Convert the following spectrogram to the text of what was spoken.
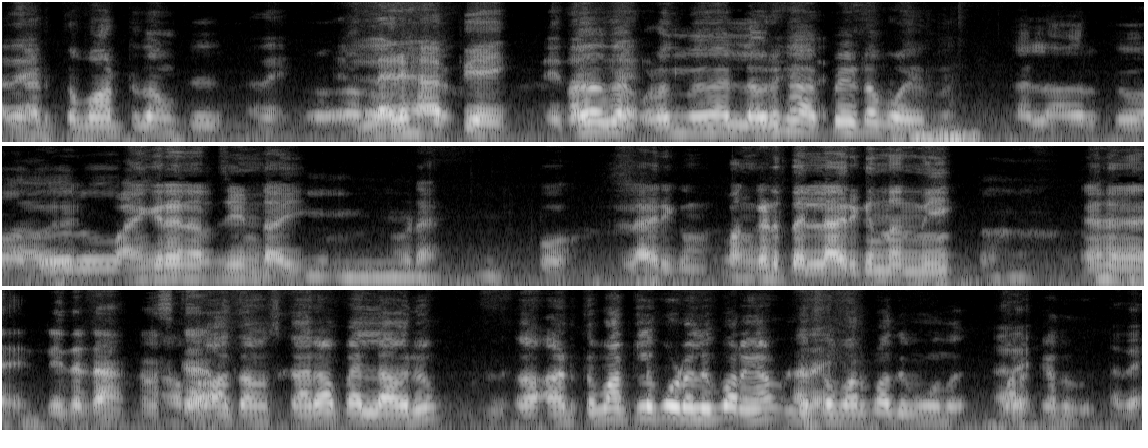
അതെ. അടുത്ത പാട്ട് നമുക്ക് എല്ലാരും ഹാപ്പി ആയി. അതെ അതെ. ഇവിടെ എല്ലാവരും ഹാപ്പി ആയിട്ടാ പോയത്. എല്ലാവർക്കും ഭയങ്കര എനർജി ഉണ്ടായി. ഇവിടെ. എല്ലാവർക്കും പങ്കെടുത്ത എല്ലാവർക്കും നന്ദി. രീതേട്ടാ നമസ്കാരം. നമസ്കാരം. അപ്പൊ എല്ലാവരും അടുത്ത പാട്ടിൽ കൂടുതൽ പറയാം. ഡിസംബർ പതിമൂന്ന് അതെ.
